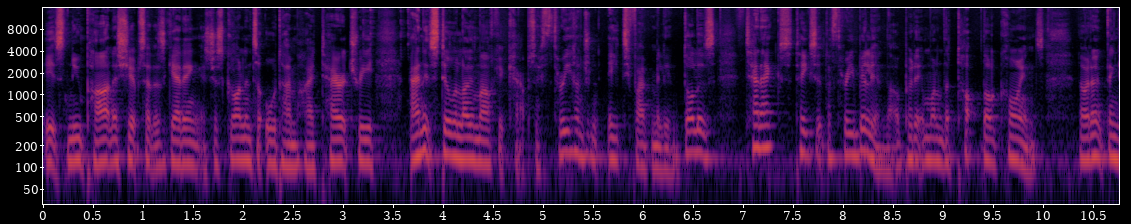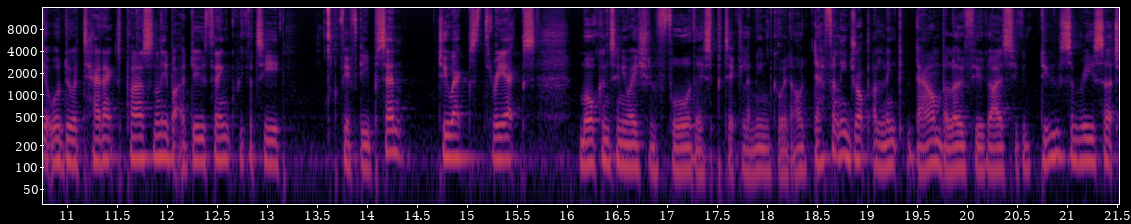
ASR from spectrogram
its new partnerships that it's getting, it's just gone into all-time high territory, and it's still a low market cap, so $385 million, 10x takes it to 3 billion, that'll put it in one of the top dog coins. Now I don't think it will do a 10x personally, but I do think we could see 50%, 2x, 3x, more continuation for this particular meme coin. I'll definitely drop a link down below for you guys so you can do some research.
